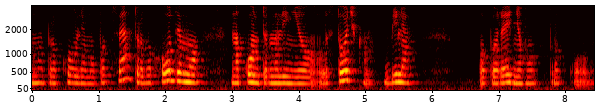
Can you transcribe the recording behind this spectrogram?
Тобто ми проколюємо по центру, виходимо на контурну лінію листочка біля попереднього проколу.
